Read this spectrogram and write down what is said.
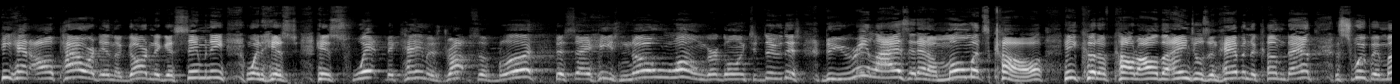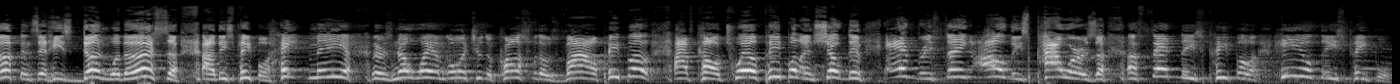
He had all power in the Garden of Gethsemane when his, his sweat became as drops of blood to say he's no longer going to do this. Do you realize that at a moment's call, he could have called all the angels in heaven to come down, swoop him up, and said, He's done with us. Uh, these people hate me. There's no way I'm going to the cross for those vile people. I've called 12 people and showed them everything, all these powers, uh, fed these people, healed these people.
